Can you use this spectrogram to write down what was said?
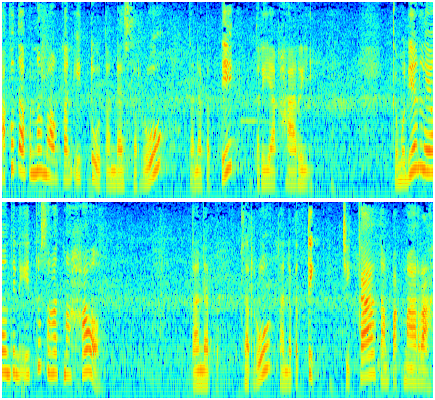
Aku tak pernah melakukan itu. Tanda seru, tanda petik, teriak hari. Kemudian leontin itu sangat mahal. Tanda seru, tanda petik. Jika tampak marah.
